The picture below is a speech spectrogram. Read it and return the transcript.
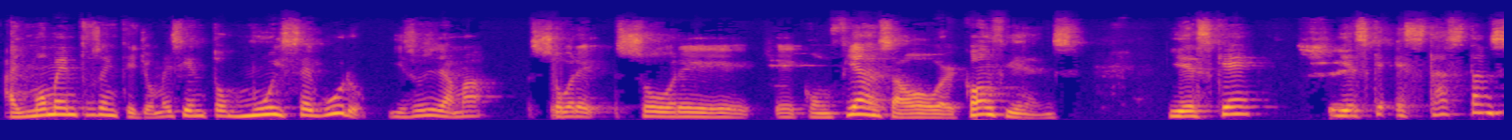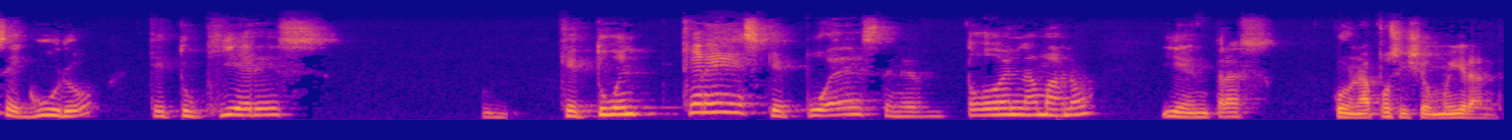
hay momentos en que yo me siento muy seguro y eso se llama sobre, sobre eh, confianza, overconfidence. Y es que, y es que estás tan seguro que tú quieres que tú crees que puedes tener todo en la mano y entras con una posición muy grande.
